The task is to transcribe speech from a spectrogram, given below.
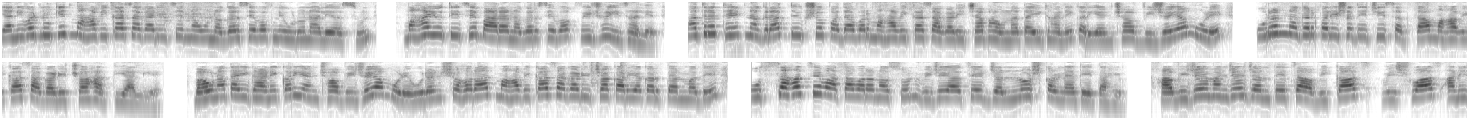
या निवडणुकीत महाविकास आघाडीचे नऊ नगरसेवक निवडून आले असून महायुतीचे बारा नगरसेवक विजयी झालेत. मात्र थेट नगराध्यक्ष पदावर महाविकास आघाडीच्या भावनाताई घाणेकर यांच्या विजयामुळे उरण नगर परिषदेची सत्ता महाविकास आघाडीच्या हाती आली आहे. भावनाताई घाणेकर यांच्या विजयामुळे उरण शहरात महाविकास आघाडीच्या कार्यकर्त्यांमध्ये उत्साहाचे वातावरण असून विजयाचे जल्लोष करण्यात येत आहे. हा विजय म्हणजे जनतेचा विकास विश्वास आणि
